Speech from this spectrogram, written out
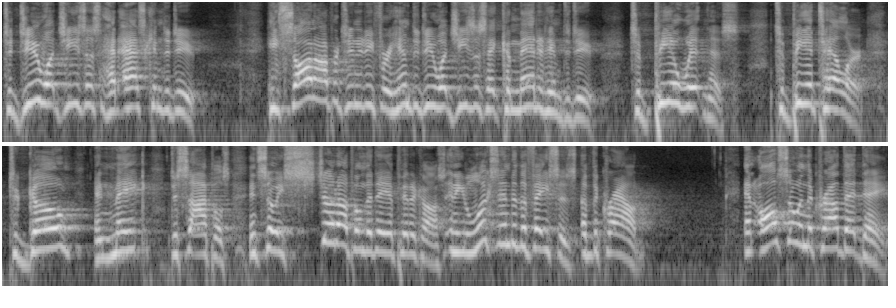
to do what Jesus had asked him to do. He saw an opportunity for him to do what Jesus had commanded him to do to be a witness, to be a teller, to go and make disciples. And so he stood up on the day of Pentecost and he looks into the faces of the crowd. And also in the crowd that day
